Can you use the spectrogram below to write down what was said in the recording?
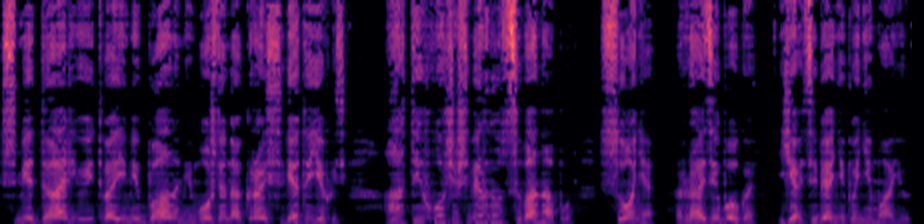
с медалью и твоими баллами можно на край света ехать, а ты хочешь вернуться в Анапу. Соня, ради бога, я тебя не понимаю.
